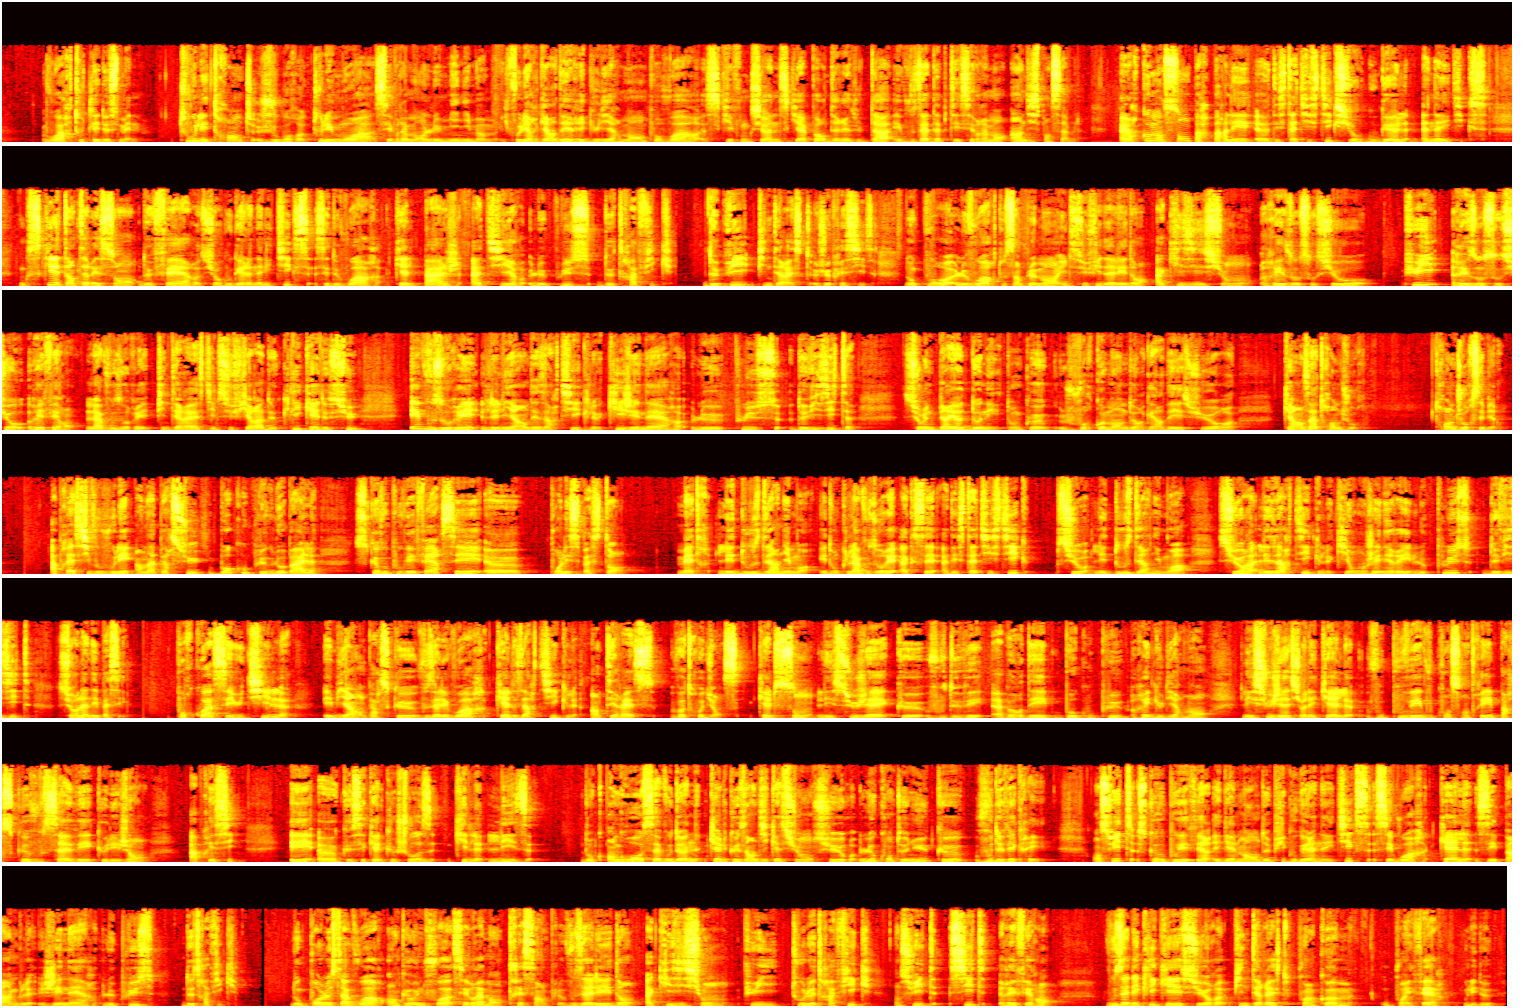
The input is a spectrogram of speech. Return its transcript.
voire toutes les deux semaines. Tous les 30 jours, tous les mois, c'est vraiment le minimum. Il faut les regarder régulièrement pour voir ce qui fonctionne, ce qui apporte des résultats et vous adapter. C'est vraiment indispensable. Alors commençons par parler euh, des statistiques sur Google Analytics. Donc ce qui est intéressant de faire sur Google Analytics, c'est de voir quelle page attire le plus de trafic. Depuis Pinterest, je précise. Donc pour le voir, tout simplement, il suffit d'aller dans Acquisition, Réseaux sociaux, puis Réseaux sociaux référents. Là, vous aurez Pinterest, il suffira de cliquer dessus et vous aurez les liens des articles qui génèrent le plus de visites sur une période donnée. Donc euh, je vous recommande de regarder sur 15 à 30 jours. 30 jours, c'est bien. Après, si vous voulez un aperçu beaucoup plus global, ce que vous pouvez faire, c'est euh, pour l'espace-temps, mettre les 12 derniers mois. Et donc là, vous aurez accès à des statistiques sur les 12 derniers mois, sur les articles qui ont généré le plus de visites sur l'année passée. Pourquoi c'est utile? Eh bien parce que vous allez voir quels articles intéressent votre audience, quels sont les sujets que vous devez aborder beaucoup plus régulièrement, les sujets sur lesquels vous pouvez vous concentrer parce que vous savez que les gens apprécient et euh, que c'est quelque chose qu'ils lisent. Donc en gros, ça vous donne quelques indications sur le contenu que vous devez créer. Ensuite, ce que vous pouvez faire également depuis Google Analytics, c'est voir quelles épingles génèrent le plus de trafic. Donc pour le savoir, encore une fois, c'est vraiment très simple. Vous allez dans Acquisition, puis tout le trafic, ensuite Site référent. Vous allez cliquer sur pinterest.com ou .fr, ou les deux.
